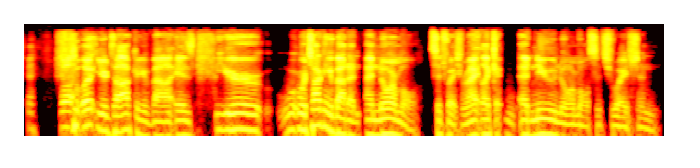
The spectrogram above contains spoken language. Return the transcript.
well, what you're talking about is you're we're talking about a, a normal situation, right? Like a, a, new normal situation,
